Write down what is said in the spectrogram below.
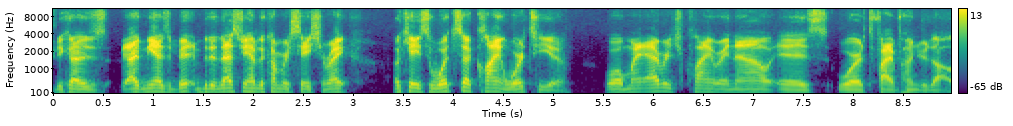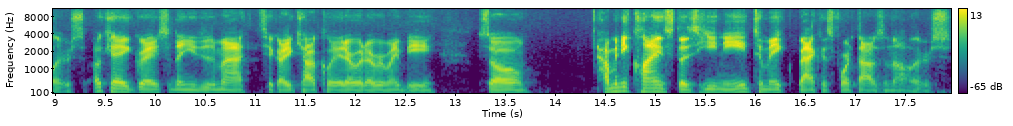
Because I mean, as a bit, but then that's when you have the conversation, right? Okay, so what's a client worth to you? Well, my average client right now is worth five hundred dollars. Okay, great. So then you do the math, take out your calculator, whatever it might be. So, how many clients does he need to make back his four thousand dollars?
